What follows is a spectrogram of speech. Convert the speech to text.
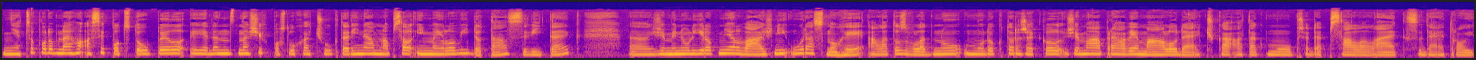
Něco podobného asi podstoupil i jeden z našich posluchačů, který nám napsal e-mailový dotaz, Vítek, eh, že minulý rok měl vážný úraz nohy, ale to z v lednu mu doktor řekl, že má právě málo D a tak mu předepsal lék s D3.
